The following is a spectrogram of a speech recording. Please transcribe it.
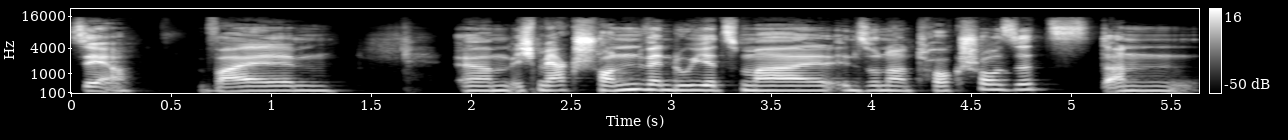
Sehr, weil ähm, ich merke schon, wenn du jetzt mal in so einer Talkshow sitzt, dann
